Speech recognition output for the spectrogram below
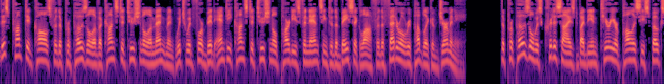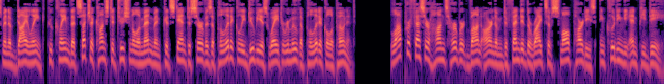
This prompted calls for the proposal of a constitutional amendment which would forbid anti-constitutional parties financing to the Basic Law for the Federal Republic of Germany. The proposal was criticized by the interior policy spokesman of Die Linke, who claimed that such a constitutional amendment could stand to serve as a politically dubious way to remove a political opponent. Law professor Hans Herbert von Arnim defended the rights of small parties, including the NPD.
